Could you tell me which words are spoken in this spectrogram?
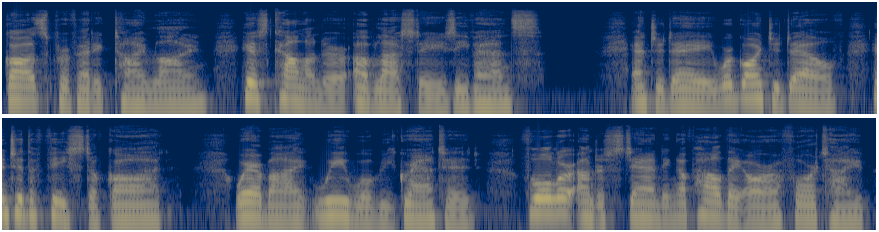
God's prophetic timeline, His calendar of last days events. And today we're going to delve into the feast of God, whereby we will be granted fuller understanding of how they are a foretype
